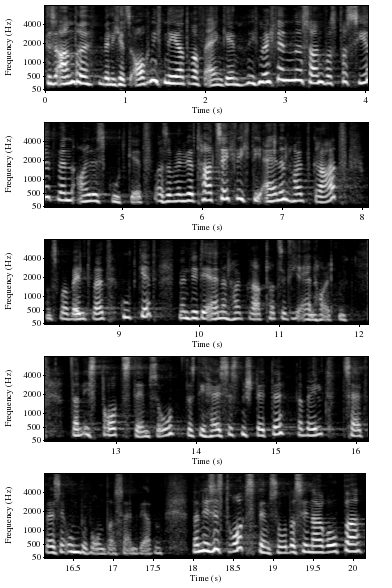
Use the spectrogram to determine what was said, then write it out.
das andere will ich jetzt auch nicht näher darauf eingehen. Ich möchte Ihnen nur sagen, was passiert, wenn alles gut geht. Also wenn wir tatsächlich die eineinhalb Grad, und zwar weltweit gut geht, wenn wir die eineinhalb Grad tatsächlich einhalten dann ist trotzdem so, dass die heißesten Städte der Welt zeitweise unbewohnbar sein werden. Dann ist es trotzdem so, dass in Europa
